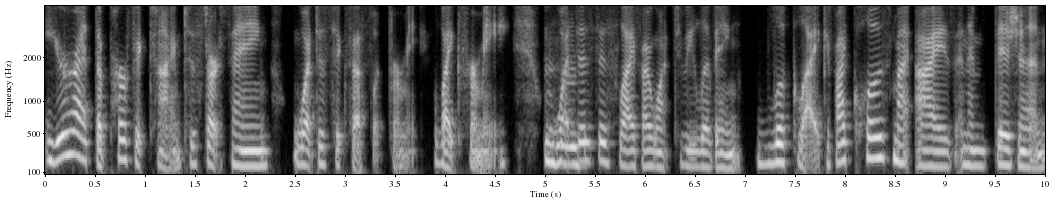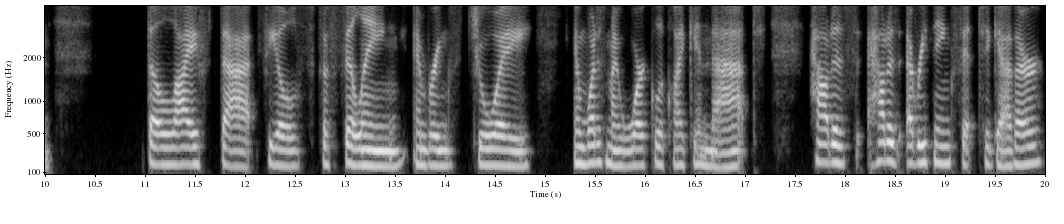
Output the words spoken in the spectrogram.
you're at the perfect time to start saying, what does success look for me like for me? Mm-hmm. What does this life I want to be living look like? If I close my eyes and envision the life that feels fulfilling and brings joy and what does my work look like in that? How does how does everything fit together?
